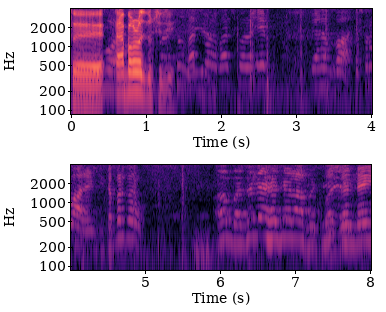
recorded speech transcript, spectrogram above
ਤੇ ਇਹ ਜੀ ਤੁਸੀਂ ਜੀ। ਬਸ ਬਸ ਕਰੋ ਇਹ ਕਹਿਣਾ ਵਾਹ ਤੇ ਪਰਵਾਹ ਲੈਣੀ ਸਬਰ ਕਰੋ। ਆ ਵਜ਼ਨ ਹੈ ਜਿਹੜਾ ਵਜ਼ਨ ਨਹੀਂ।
